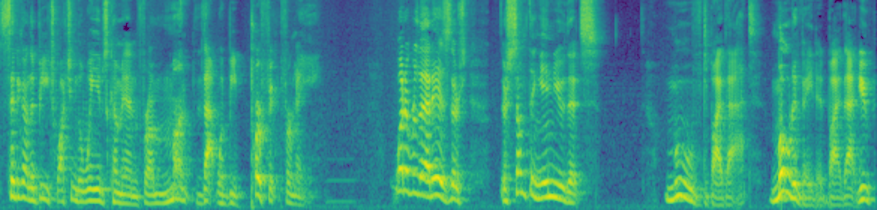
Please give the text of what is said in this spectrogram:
sitting on the beach watching the waves come in for a month, that would be perfect for me. Whatever that is, there's there's something in you that's moved by that, motivated by that. You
